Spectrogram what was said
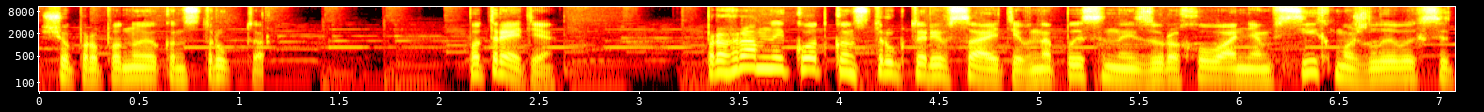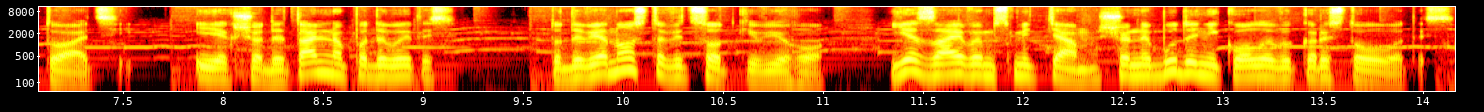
що пропонує конструктор. По-третє, програмний код конструкторів сайтів написаний з урахуванням всіх можливих ситуацій. І якщо детально подивитись, то 90% його є зайвим сміттям, що не буде ніколи використовуватись.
